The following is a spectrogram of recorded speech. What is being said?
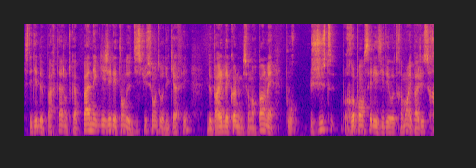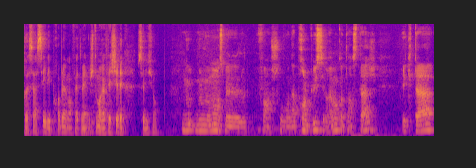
cette idée de partage, en tout cas, pas négliger les temps de discussion autour du café, de parler de l'école, même si on en reparle, mais pour juste repenser les idées autrement et pas juste ressasser les problèmes, en fait, mais justement réfléchir des solutions. Nous, nous, le moment où on se met enfin, je trouve on apprend le plus, c'est vraiment quand tu es en stage et que tu as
